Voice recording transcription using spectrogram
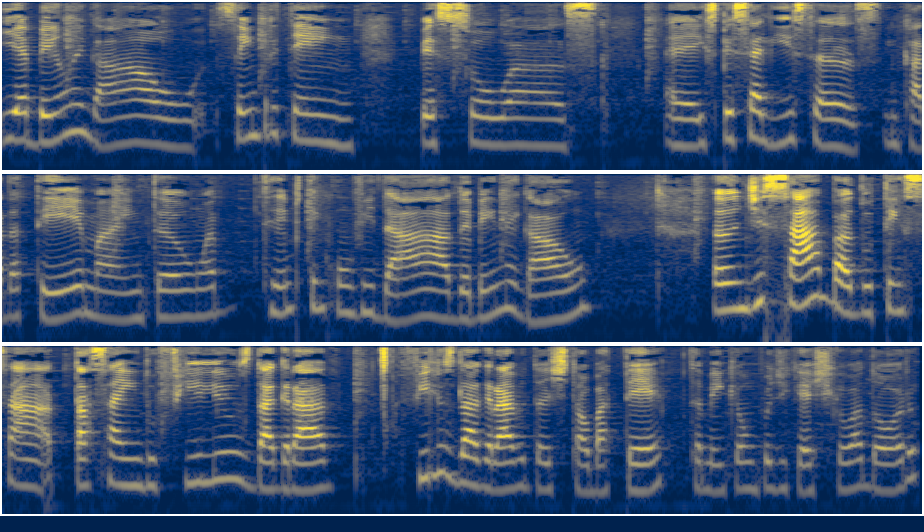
E é bem legal, sempre tem pessoas é, especialistas em cada tema, então é, sempre tem convidado, é bem legal. De sábado tem tá saindo Filhos da Grávida. Filhos da Grávida de Taubaté, também que é um podcast que eu adoro,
